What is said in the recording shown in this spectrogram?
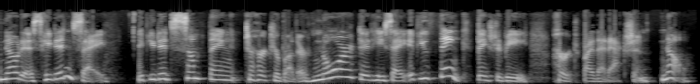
Notice he didn't say, if you did something to hurt your brother, nor did he say, if you think they should be hurt by that action. No.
